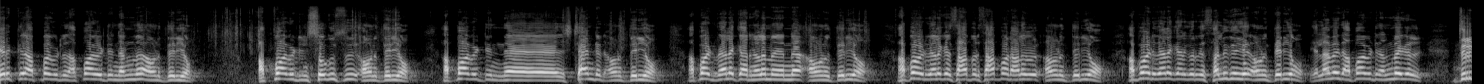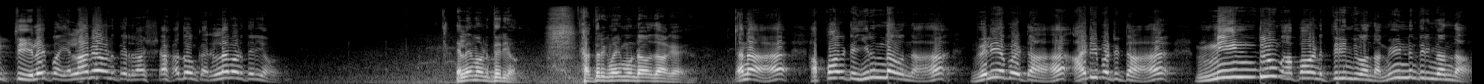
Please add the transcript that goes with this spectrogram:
ஏற்கனவே அப்பா வீட்டில் அப்பா வீட்டு நன்மை அவனுக்கு தெரியும். அப்பா வீட்டின் சொகுசு அவனுக்கு தெரியும். அப்பா வீட்டின் ஸ்டாண்டர்ட் அவனுக்கு தெரியும். அப்பா வீட்டு வேலைக்கார நிலைமை என்ன அவனுக்கு தெரியும். அப்பா வீட்டு வேலைக்கார சாப்பிட்ற சாப்பாடு அளவு அவனுக்கு தெரியும். அப்பா வீட்டு வேலைக்காரருக்கு சலுகைகள் அவனுக்கு தெரியும். எல்லாமே இந்த அப்பா வீட்டு நன்மைகள் திருப்தி இழைப்பு எல்லாமே அவனுக்கு தெரியும். ஷஹதோம் எல்லாமே அவனுக்கு தெரியும். எல்லாமே அவனுக்கு தெரியும். கத்திரிக்கு மைமூண்டாவதாக ஆனால் அப்பா கிட்ட இருந்தவன் தான் வெளியே போயிட்டான் அடிபட்டுட்டான் மீண்டும் அப்பாவிட்ட திரும்பி வந்தான் மீண்டும் திரும்பி வந்தான்.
